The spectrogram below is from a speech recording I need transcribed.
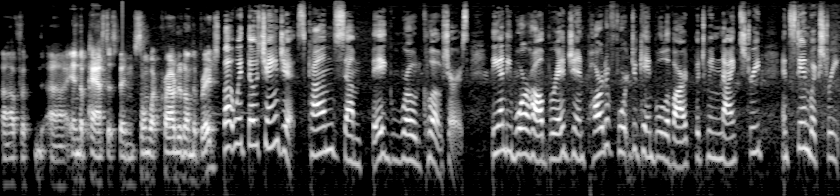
Uh, for, uh, in the past, it's been somewhat crowded on the bridge. But with those changes comes some big road closures. The Andy Warhol Bridge and part of Fort Duquesne Boulevard between 9th Street and Stanwix Street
